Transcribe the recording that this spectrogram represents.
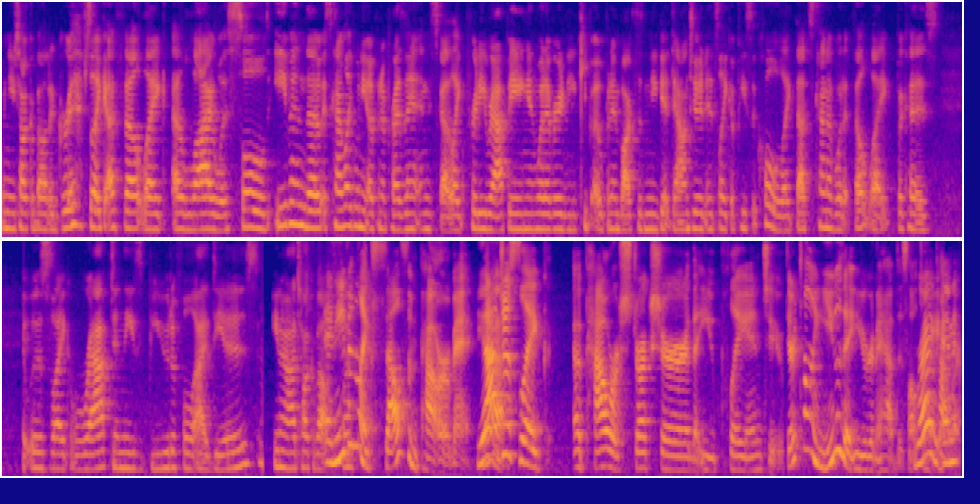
when you talk about a grift, like I felt like a lie was sold, even though it's kind of like when you open a present and it's got like pretty wrapping and whatever, and you keep opening boxes and you get down to it, and it's like a piece of coal. Like that's kind of what it felt like because It was like wrapped in these beautiful ideas. You know, I talk about and even like self empowerment, Yeah. not just like a power structure that you play into. They're telling you that you're going to have this ultimate right power. and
